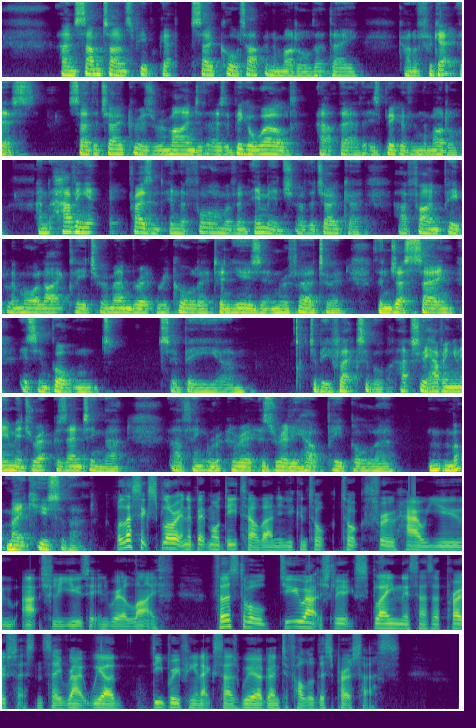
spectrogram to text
And sometimes people get so caught up in a model that they kind of forget this. So the Joker is a reminder that there's a bigger world out there that is bigger than the model. And having it present in the form of an image of the Joker, I find people are more likely to remember it, recall it, and use it and refer to it than just saying it's important to be um, to be flexible. Actually, having an image representing that, I think, re- has really helped people uh, m- make use of that. Well, let's explore it in a bit more detail then, and you can talk talk through how you actually use it in real life. First of all, do you actually explain this as a process and say, right, we are debriefing an exercise, we are going to follow this process?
